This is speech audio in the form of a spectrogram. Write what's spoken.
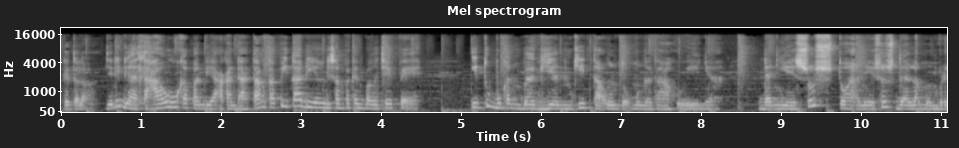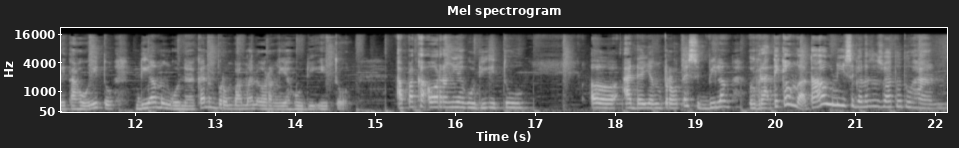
Gitu loh. Jadi dia tahu kapan dia akan datang tapi tadi yang disampaikan Bang CP itu bukan bagian kita untuk mengetahuinya dan Yesus Tuhan Yesus dalam memberitahu itu dia menggunakan perumpamaan orang Yahudi itu. Apakah orang Yahudi itu eh, ada yang protes bilang "Oh, berarti kau nggak tahu nih segala sesuatu Tuhan.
